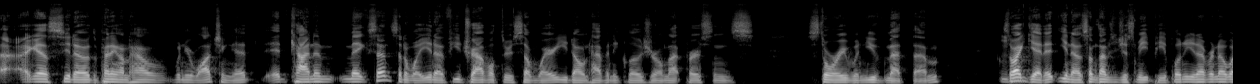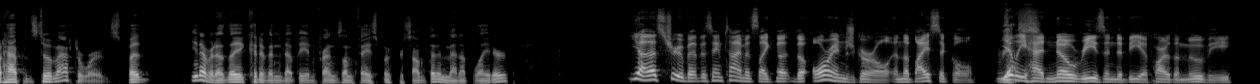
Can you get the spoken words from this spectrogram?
I guess, you know, depending on how, when you're watching it, it kind of makes sense in a way. You know, if you travel through somewhere, you don't have any closure on that person's story when you've met them. So Mm-hmm. I get it. You know, sometimes you just meet people and you never know what happens to them afterwards. But you never know. They could have ended up being friends on Facebook or something and met up later. Yeah, that's true. But at the same time, it's like the, the orange girl and the bicycle really Yes. had no reason to be a part of the movie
